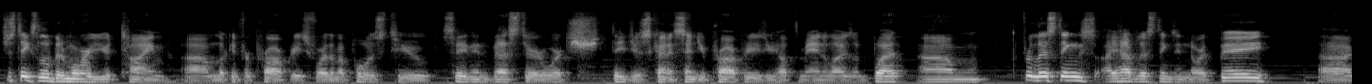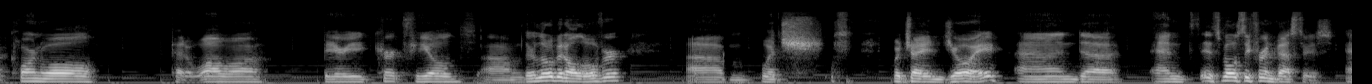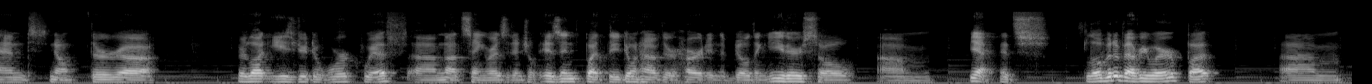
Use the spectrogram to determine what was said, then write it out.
just takes a little bit more of your time um, looking for properties for them, opposed to say an investor, which they just kind of send you properties, you help them analyze them. But um, for listings, I have listings in North Bay, uh, Cornwall, Petawawa, Barrie, Kirkfield. Um, they're a little bit all over, um, which which I enjoy, and uh, and it's mostly for investors, and you know they're uh, they're a lot easier to work with. I'm not saying residential isn't, but they don't have their heart in the building either. So um, yeah, it's it's a little bit of everywhere, but um,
